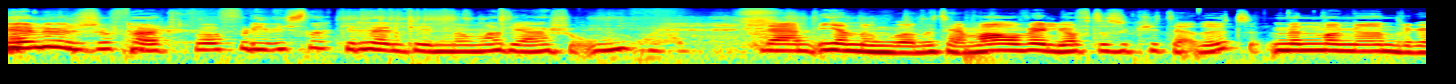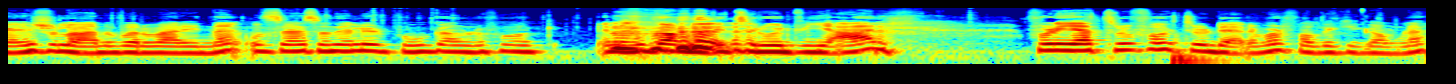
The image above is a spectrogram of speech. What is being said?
Jeg lurer så fælt på, fordi vi snakker hele tiden om at jeg er så ung. Det er et gjennomgående tema, og veldig ofte så kutter jeg det ut. Men mange andre ganger så lar jeg det bare være inne. Og så er jeg sånn, jeg lurer på hvor gamle folk, eller hvor gamle de tror vi er. Fordi jeg tror folk tror dere er i hvert fall ikke gamle.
